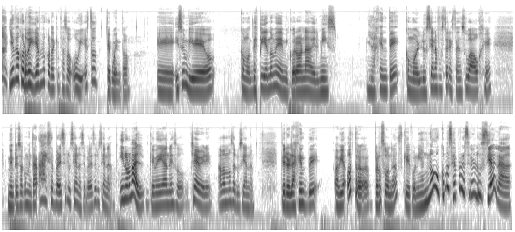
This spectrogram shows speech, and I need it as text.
Ya me acordé, ya me acordé qué pasó. Uy, esto te cuento. Eh, hice un video como despidiéndome de mi corona del Miss. Y la gente, como Luciana Fuster está en su auge, me empezó a comentar, ay, se parece a Luciana, se parece a Luciana. Y normal que me digan eso, chévere, amamos a Luciana. Pero la gente, había otras personas que ponían, no, ¿cómo se va a parecer a Luciana?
